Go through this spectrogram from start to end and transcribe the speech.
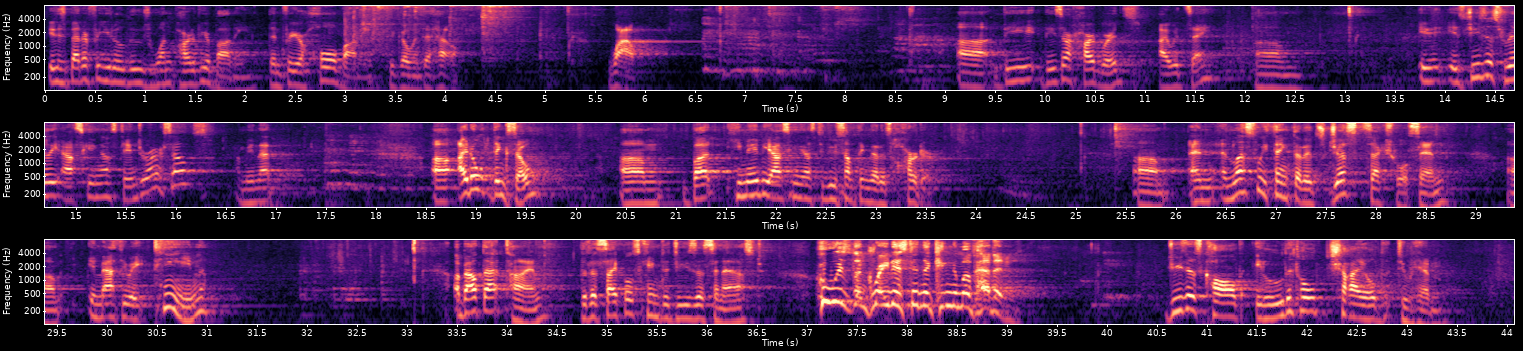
It is better for you to lose one part of your body than for your whole body to go into hell. Wow. Uh, the, these are hard words, I would say. Um, is Jesus really asking us to injure ourselves? I mean, that. Uh, I don't think so. Um, but he may be asking us to do something that is harder. Um, and unless we think that it's just sexual sin, um, in Matthew 18, about that time, the disciples came to Jesus and asked, Who is the greatest in the kingdom of heaven? Jesus called a little child to him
